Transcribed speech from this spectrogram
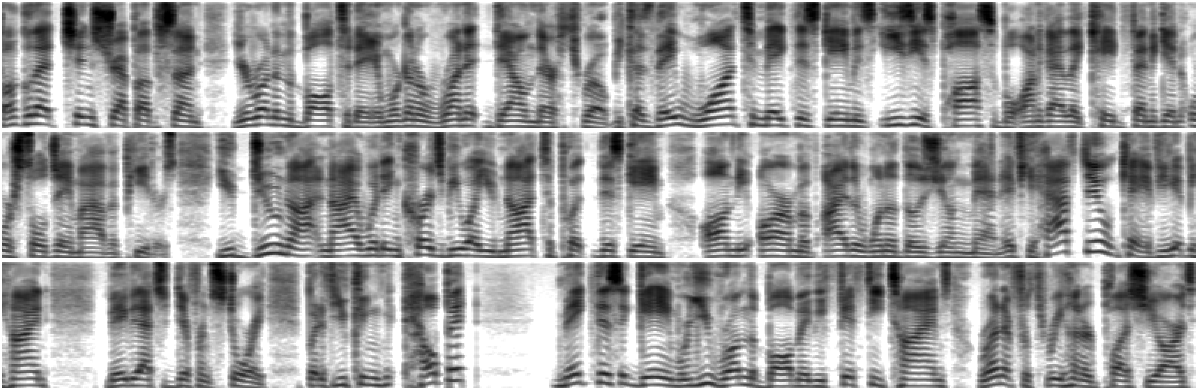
buckle that chin strap up, son. You're running the ball today, and we're going to run it down their throat because they want to make this game as easy as possible on a guy like Cade Fennegan or Sol-Jay Maiava-Peters. You do not, and I would encourage BYU not to put this game on the arm of either one of those young men. If you have to, okay, if you get behind, maybe that's a different story. But if you can help it, make this a game where you run the ball maybe 50 times, run it for 300 plus yards,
